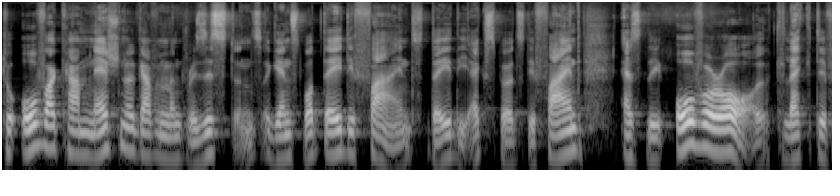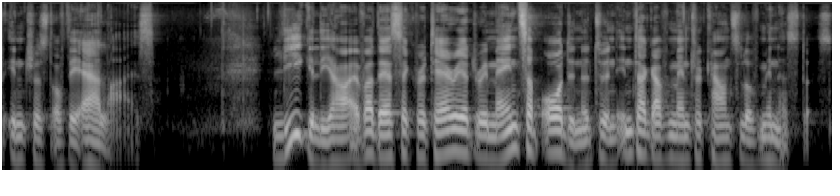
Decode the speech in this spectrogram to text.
to overcome national government resistance against what they defined, they, the experts, defined as the overall collective interest of the Allies. Legally, however, their secretariat remained subordinate to an intergovernmental council of ministers.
